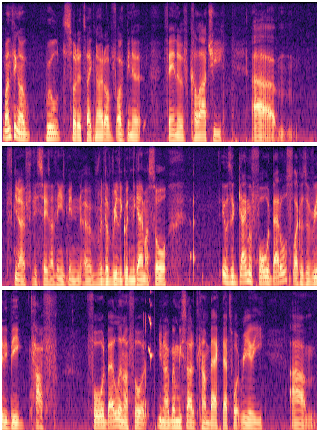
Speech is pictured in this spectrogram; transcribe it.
one thing I will sort of take note of, I've been a fan of Kalachi, um, you know, for this season. I think he's been uh, really, good in the game. I saw uh, it was a game of forward battles, like it was a really big, tough forward battle, and I thought, you know, when we started to come back, that's what really um,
